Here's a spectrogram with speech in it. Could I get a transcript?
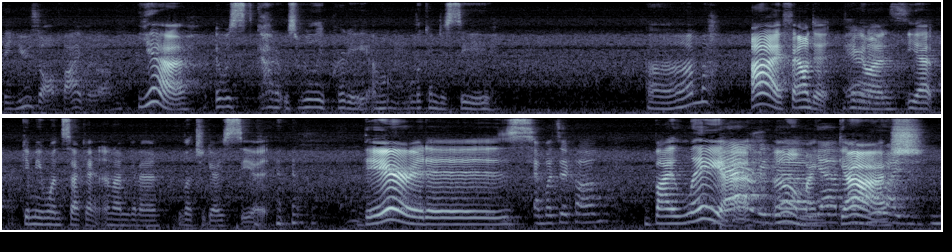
they used all five of them. yeah, it was. God, it was really pretty. I'm Mhm. looking to see. Um, I found it. Hang it on. is. Yep. Give me one second, and I'm gonna let you guys see it. there it is. and what's it called? By Leia. There. Oh my Yep, gosh. I-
